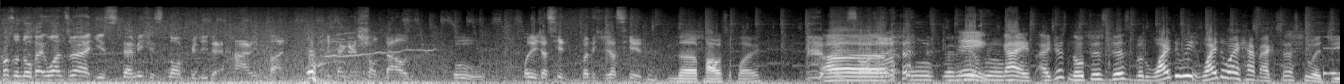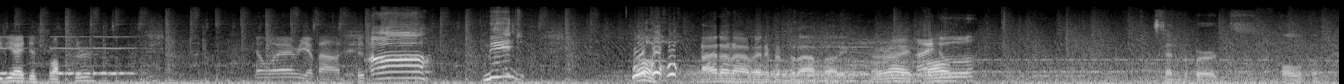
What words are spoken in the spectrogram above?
Because the Novax ones, right, its damage is not really that high, but it can get shot down. Ooh. What did you just hit? What did you just hit? The power supply. Uh, that. hey guys, I just noticed this, but why do we? Why do I have access to a GDI disruptor? Don't worry about it. Ah, mid. Oh, I don't have anything for that, buddy. all right. I well, do. Send the birds, all of them.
